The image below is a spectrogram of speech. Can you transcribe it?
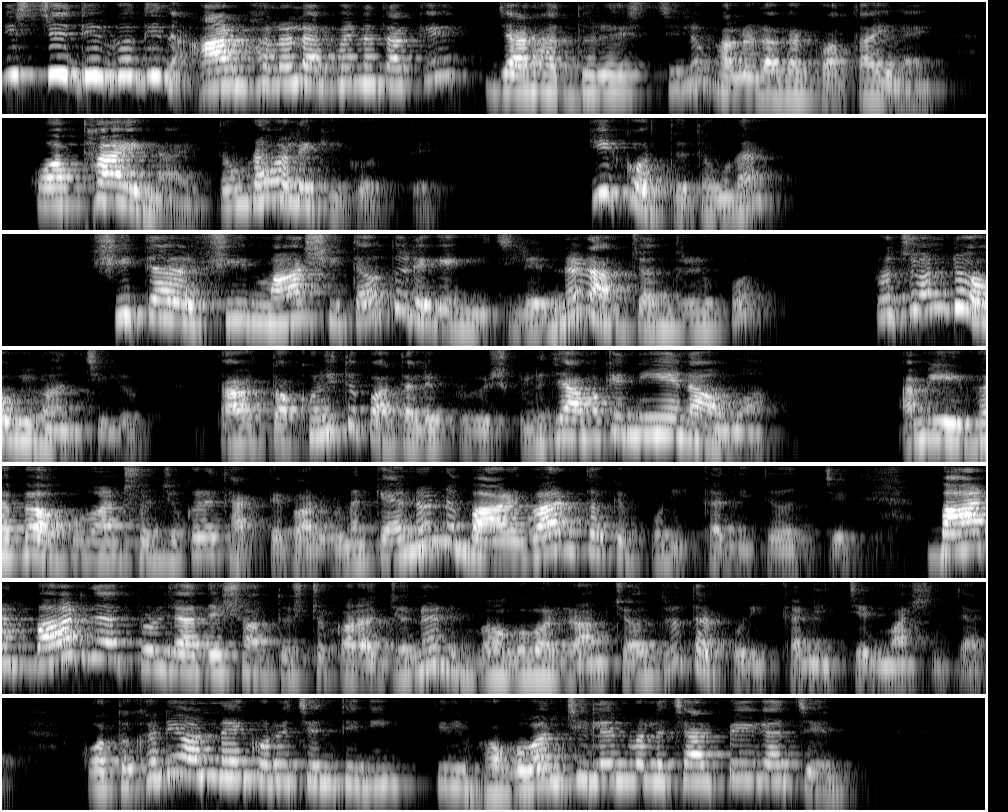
নিশ্চয়ই দীর্ঘদিন আর ভালো লাগবে না তাকে। যার হাত ধরে এসেছিল, ভালো লাগার কথাই নাই। কথাই নয় তোমরা হলে কি করতে? কি করতে তোমরা? সীতা মা সীতাও তো রেগে গিয়েছিলেন না রামচন্দ্রের উপর? প্রচণ্ড অভিমান ছিল। তার তখনই তো পাতালে প্রবেশ করল যে, আমাকে নিয়ে নাও মা। আমি এইভাবে অপমান সহ্য করে থাকতে পারব না। কেন না বারবার তোকে পরীক্ষা দিতে হচ্ছে। বারবার প্রজাদের সন্তুষ্ট করার জন্য ভগবান রামচন্দ্র তার পরীক্ষা নিচ্ছেন মা সীতার কতখানি অন্যায় করেছেন তিনি? তিনি ভগবান ছিলেন বলে ছাড় পেয়ে গেছেন।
